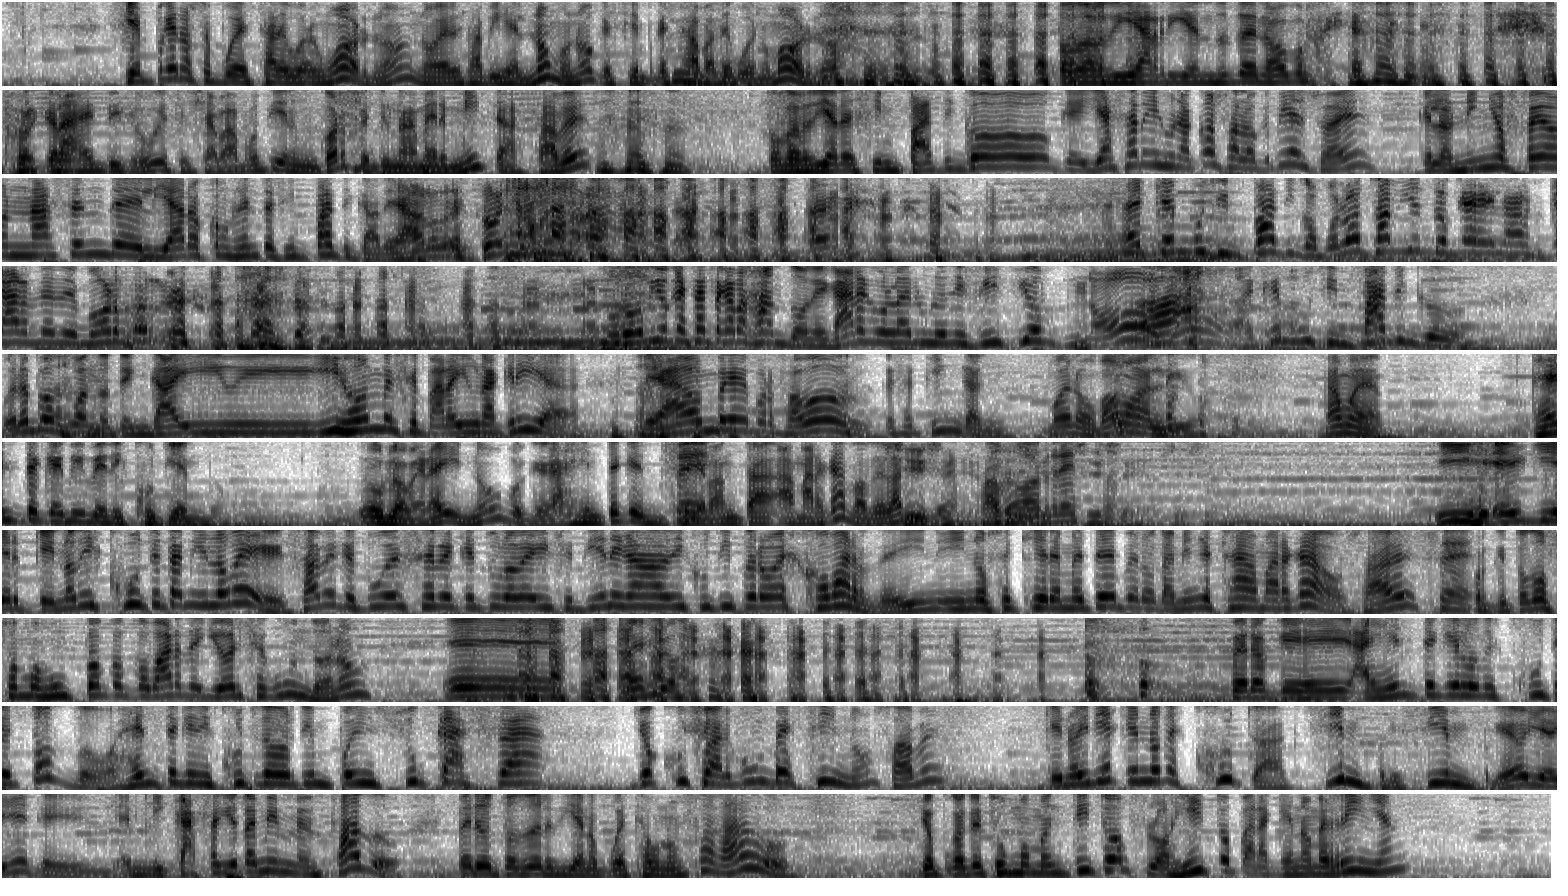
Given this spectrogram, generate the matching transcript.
siempre no se puede estar de buen humor, ¿no? No eres David el Nomo, ¿no? Que siempre estaba de buen humor, ¿no? Todo el día riéndote, ¿no? Porque, porque la gente dice, uy, este chaval pues, tiene un golpe, tiene una mermita, ¿sabes? Todo el día de simpático, que ya sabéis una cosa, lo que pienso, ¿eh? Que los niños feos nacen de liaros con gente simpática. Dejaros de coño. Es que es muy simpático, pues no estás viendo que es el alcalde de Mordor. tu novio que está trabajando de gárgola en un edificio, no, no, es que es muy simpático. Bueno, pues cuando tengáis hijos me separáis una cría. De hombre, por favor, que se extingan. Bueno, vamos al lío. Vamos a ver. Gente que vive discutiendo. Lo veréis, ¿no? Porque hay gente que se levanta amargada de la Sí, vida, ¿sabes? sí, sí, sí, sí, sí. Y el, y el que no discute también lo ve, ¿sabe? Que tú se ve que tú lo ves y se tiene ganas de discutir, pero es cobarde y, y no se quiere meter, pero también está amargado, ¿sabes? Porque todos somos un poco cobardes, yo el segundo, ¿no? Eh, pero, pero que hay gente que lo discute todo, gente que discute todo el tiempo en su casa. Yo escucho a algún vecino, ¿sabes? Que no hay día que no discuta, siempre, siempre. Oye, oye, que en mi casa yo también me enfado, pero todo el día no puede estar uno enfadado. Yo protesto un momentito, flojito, para que no me riñan.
